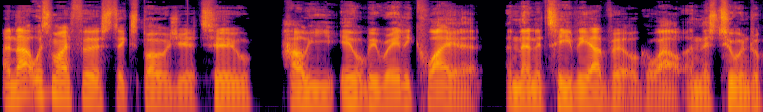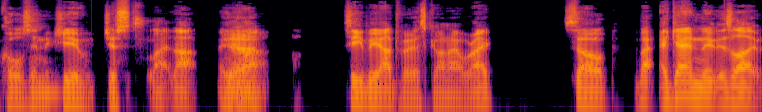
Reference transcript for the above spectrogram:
And that was my first exposure to how you, it will be really quiet. And then a TV advert will go out and there's 200 calls in the queue, just like that. And yeah. TV advert's gone out, right? So, but again, it was like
